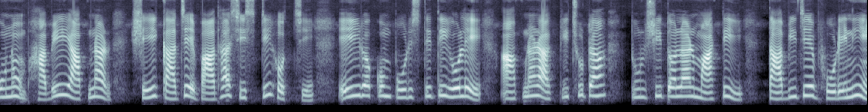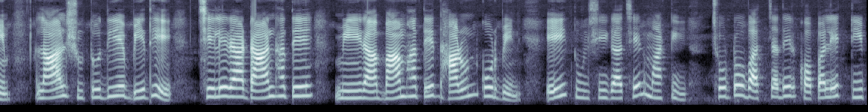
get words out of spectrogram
কোনোভাবেই আপনার সেই কাজে বাধা সৃষ্টি হচ্ছে। এই রকম পরিস্থিতি হলে আপনারা কিছুটা তুলসীতলার মাটি তাবিজে ভরে নিয়ে লাল সুতো দিয়ে বেঁধে ছেলেরা ডান হাতে, মেয়েরা বাম হাতে ধারণ করবেন। এই তুলসী গাছের মাটি ছোট বাচ্চাদের কপালে টিপ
